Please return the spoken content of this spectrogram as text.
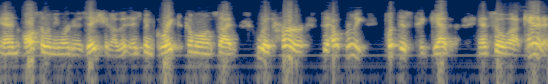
and also in the organization of it. And it's been great to come alongside with her to help really put this together. And so, uh, Canada,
